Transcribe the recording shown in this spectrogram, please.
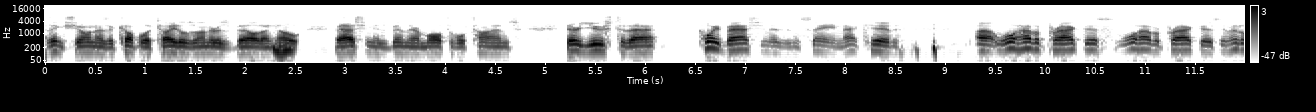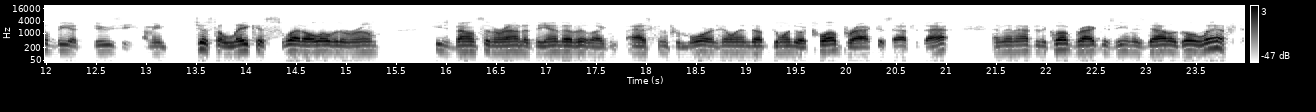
I think Schoen has a couple of titles under his belt. I know mm-hmm. Bastion has been there multiple times. They're used to that. Coy Bastion is insane. That kid. Uh, we'll have a practice. We'll have a practice, and it'll be a doozy. I mean, just a lake of sweat all over the room he's bouncing around at the end of it, like asking for more, and he'll end up going to a club practice after that. And then after the club practice, he and his dad will go lift.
